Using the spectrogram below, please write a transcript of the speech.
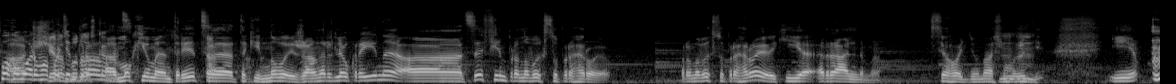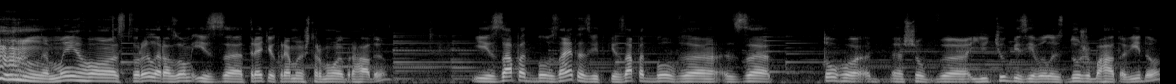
Поговоримо ще раз, потім будь про ласка. Мокюментарі це такий новий жанр для України. А це фільм про нових супергероїв. Про нових супергероїв, які є реальними сьогодні в нашому Мгм. житті. І ми його створили разом із е, третьою окремою штурмовою бригадою. І запит був, знаєте звідки? Запит був е, з того, е, що в Ютубі з'явилось дуже багато відео,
